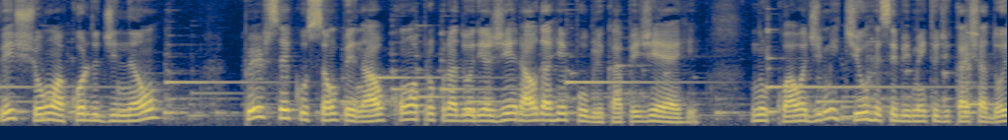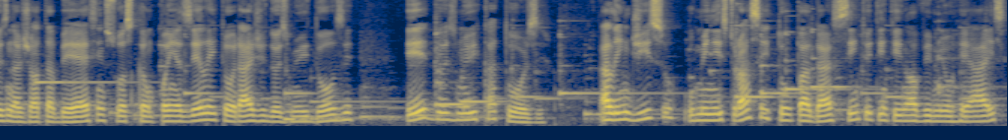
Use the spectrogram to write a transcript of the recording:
fechou um acordo de não persecução penal com a Procuradoria-Geral da República, a PGR, no qual admitiu o recebimento de Caixa 2 na JBS em suas campanhas eleitorais de 2012 e 2014. Além disso, o ministro aceitou pagar 189 mil reais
